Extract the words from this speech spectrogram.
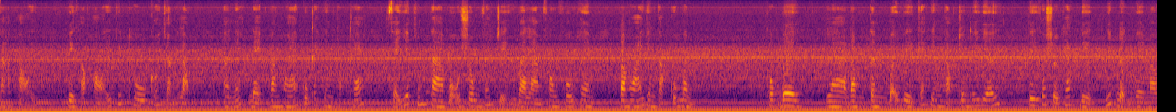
ta học hỏi việc học hỏi tiếp thu có chọn lọc nét đẹp văn hóa của các dân tộc khác sẽ giúp chúng ta bổ sung phát triển và làm phong phú thêm văn hóa dân tộc của mình. Câu B là đồng tình bởi vì các dân tộc trên thế giới tuy có sự khác biệt nhất định về màu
